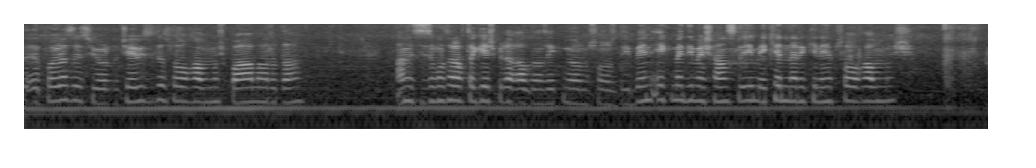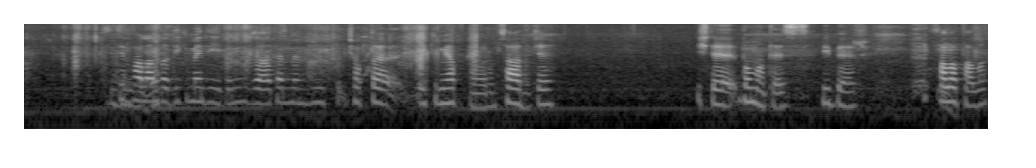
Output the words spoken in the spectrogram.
e, poyraz esiyordu. Cevizi de soğuk almış, bağları da. Hani sizin o tarafta geç bile kaldınız, ekmiyor musunuz diye. Ben ekmediğime şanslıyım. Ekenlerinkini hep soğuk almış. Stil falan da dikmediydim. Zaten ben büyük çapta ekim yapmıyorum. Sadece işte domates, biber, salatalık.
